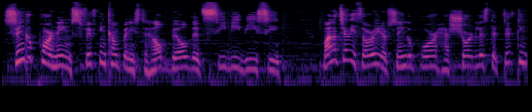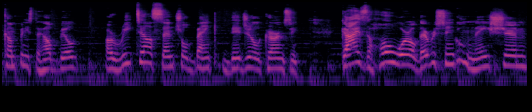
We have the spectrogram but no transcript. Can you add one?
Singapore names 15 companies to help build its CBDC. Monetary Authority of Singapore has shortlisted 15 companies to help build a retail central bank digital currency. Guys, the whole world, every single nation,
